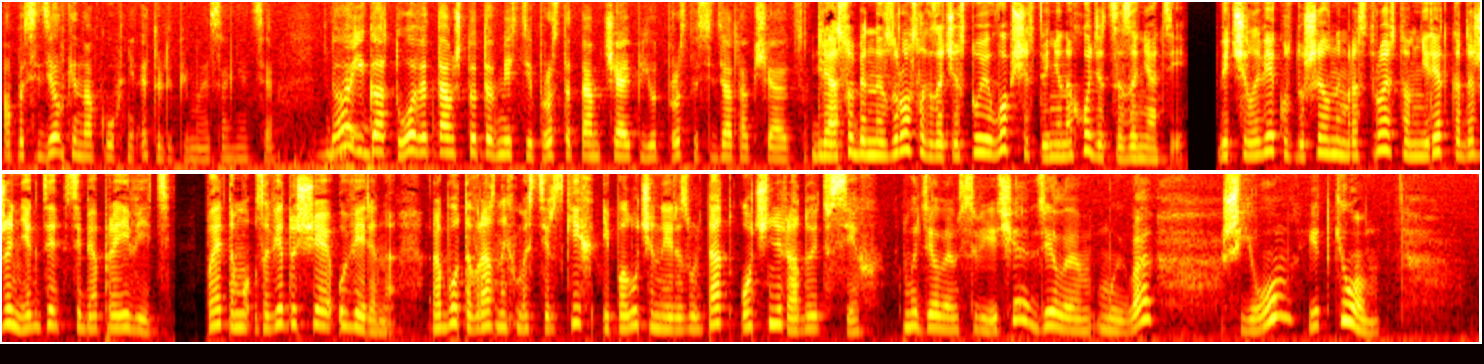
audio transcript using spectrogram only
А посиделки на кухне – это любимое занятие. Да, и готовят там что-то вместе, просто там чай пьют, просто сидят, общаются. Для особенных взрослых зачастую в обществе не находится занятий. Ведь человеку с душевным расстройством нередко даже негде себя проявить. Поэтому заведующая уверена, работа в разных мастерских и полученный результат очень радует всех. Мы делаем свечи, делаем мыло, шьем и ткем.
